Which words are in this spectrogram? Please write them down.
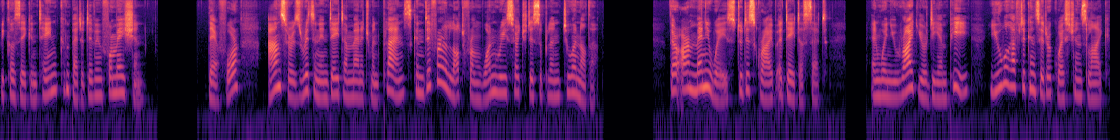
because they contain competitive information. Therefore, answers written in data management plans can differ a lot from one research discipline to another. There are many ways to describe a data set, and when you write your DMP, you will have to consider questions like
